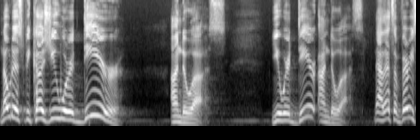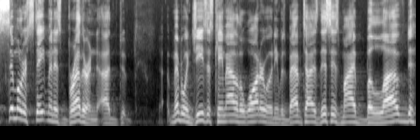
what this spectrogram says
Notice, because you were dear unto us. You were dear unto us. Now, that's a very similar statement as brethren. Uh, remember when Jesus came out of the water when he was baptized? This is my beloved.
